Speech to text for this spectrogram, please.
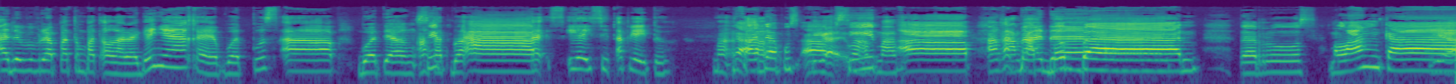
ada beberapa tempat olahraganya kayak buat push up, buat yang Sit angkat up. Eh, iya sit up ya itu. Ma- Nggak kalau- ada push up, Iya, sit maaf, maaf. up, Angkat badan. beban, terus melangkah, Iya,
